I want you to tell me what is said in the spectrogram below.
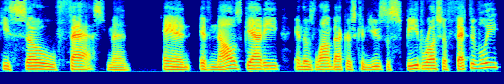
he's so fast, man. And if Nyles Gaddy and those linebackers can use the speed rush effectively,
